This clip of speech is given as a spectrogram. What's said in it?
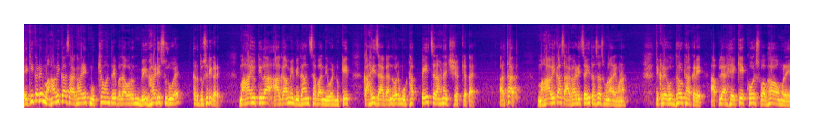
एकीकडे महाविकास आघाडीत मुख्यमंत्रीपदावरून बिघाडी सुरू आहे तर दुसरीकडे महायुतीला आगामी विधानसभा निवडणुकीत काही जागांवर मोठा पेच राहण्याची शक्यता आहे. अर्थात महाविकास आघाडीचंही तसंच होणार आहे म्हणा. तिकडे उद्धव ठाकरे आपल्या हेकेखोर स्वभावामुळे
